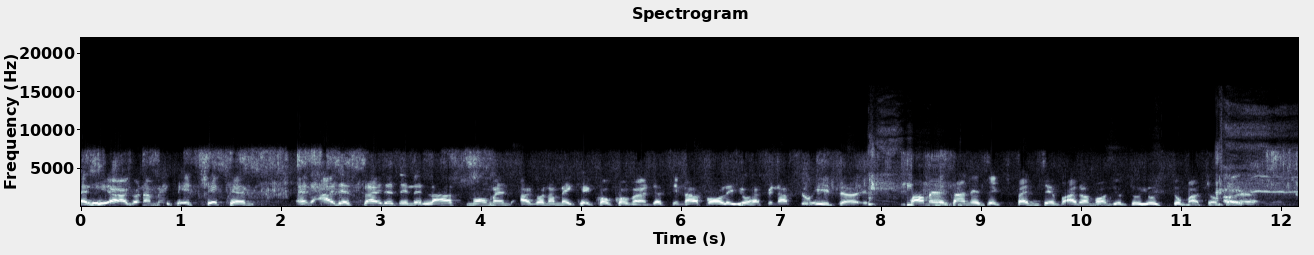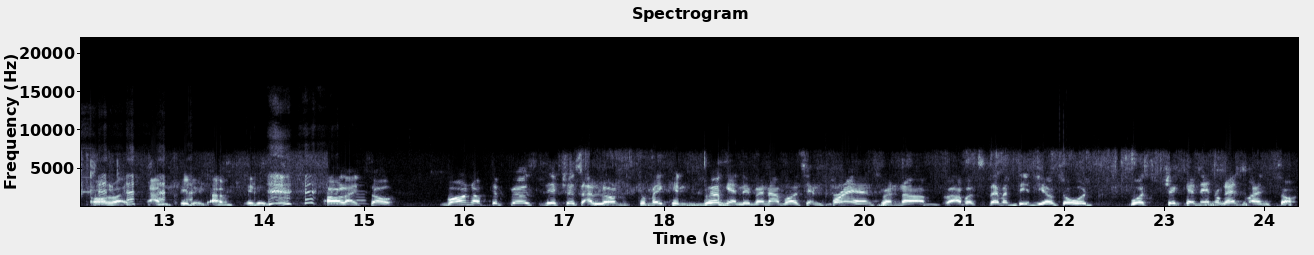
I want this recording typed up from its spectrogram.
And here I'm gonna make a chicken, and I decided in the last moment I'm gonna make a coq au vin. That's enough, Ollie. You have enough to eat. Uh, parmesan is expensive. I don't want you to use too much. Okay. All right. I'm kidding. I'm kidding. All right. So one of the first dishes I learned to make in Burgundy when I was in France, when um, I was 17 years old, was chicken in red wine sauce.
